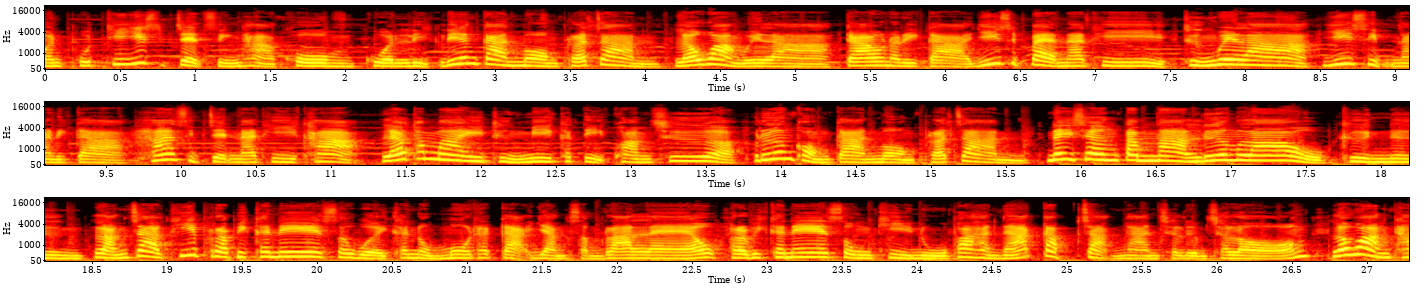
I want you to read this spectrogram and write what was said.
วันพุธที่ 27 สิงหาคม ควรหลีกเลี่ยงการมองพระจันทร์ระหว่างเวลา 9 นาฬิกา 28 นาที ถึงเวลา 20 นาฬิกา 57 นาทีค่ะ แล้วทำไมถึงมีคติความเชื่อ เรื่องของการมองพระจันทร์ ในเชิงตำนานเรื่องเล่า คืนหนึ่ง หลังจากที่พระพิคเนศเสวยขนมโมทกะอย่างสำราญแล้ว พระพิคเนศทรงขี่หนูพาหนะกลับจากงานเฉลิมฉลอง ระหว่างท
